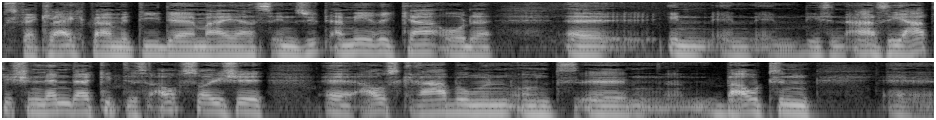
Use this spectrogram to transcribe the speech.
ist vergleichbar mit die der Mayas in Südamerika oder äh, in, in, in diesen asiatischen Ländern gibt es auch solche äh, Ausgrabungen und äh, Bauten, äh,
